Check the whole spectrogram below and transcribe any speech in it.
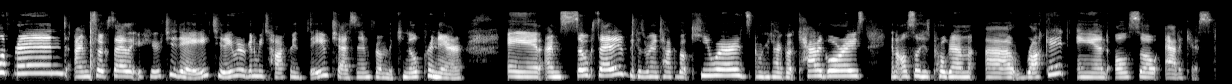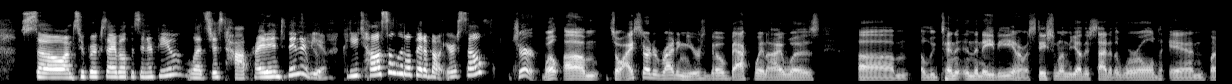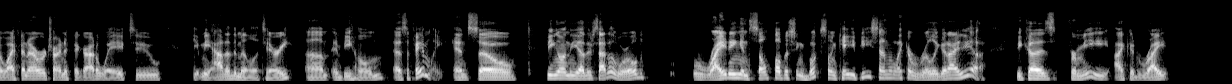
Hello, friend. I'm so excited that you're here today. Today, we're going to be talking with Dave Chesson from the Kindlepreneur. And I'm so excited because we're going to talk about keywords and we're going to talk about categories and also his program, uh, Rocket, and also Atticus. So I'm super excited about this interview. Let's just hop right into the interview. Could you tell us a little bit about yourself? Sure. Well, um, so I started writing years ago, back when I was um, a lieutenant in the Navy, and I was stationed on the other side of the world. And my wife and I were trying to figure out a way to get me out of the military um, and be home as a family. And so, being on the other side of the world, writing and self publishing books on KDP sounded like a really good idea because for me, I could write.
